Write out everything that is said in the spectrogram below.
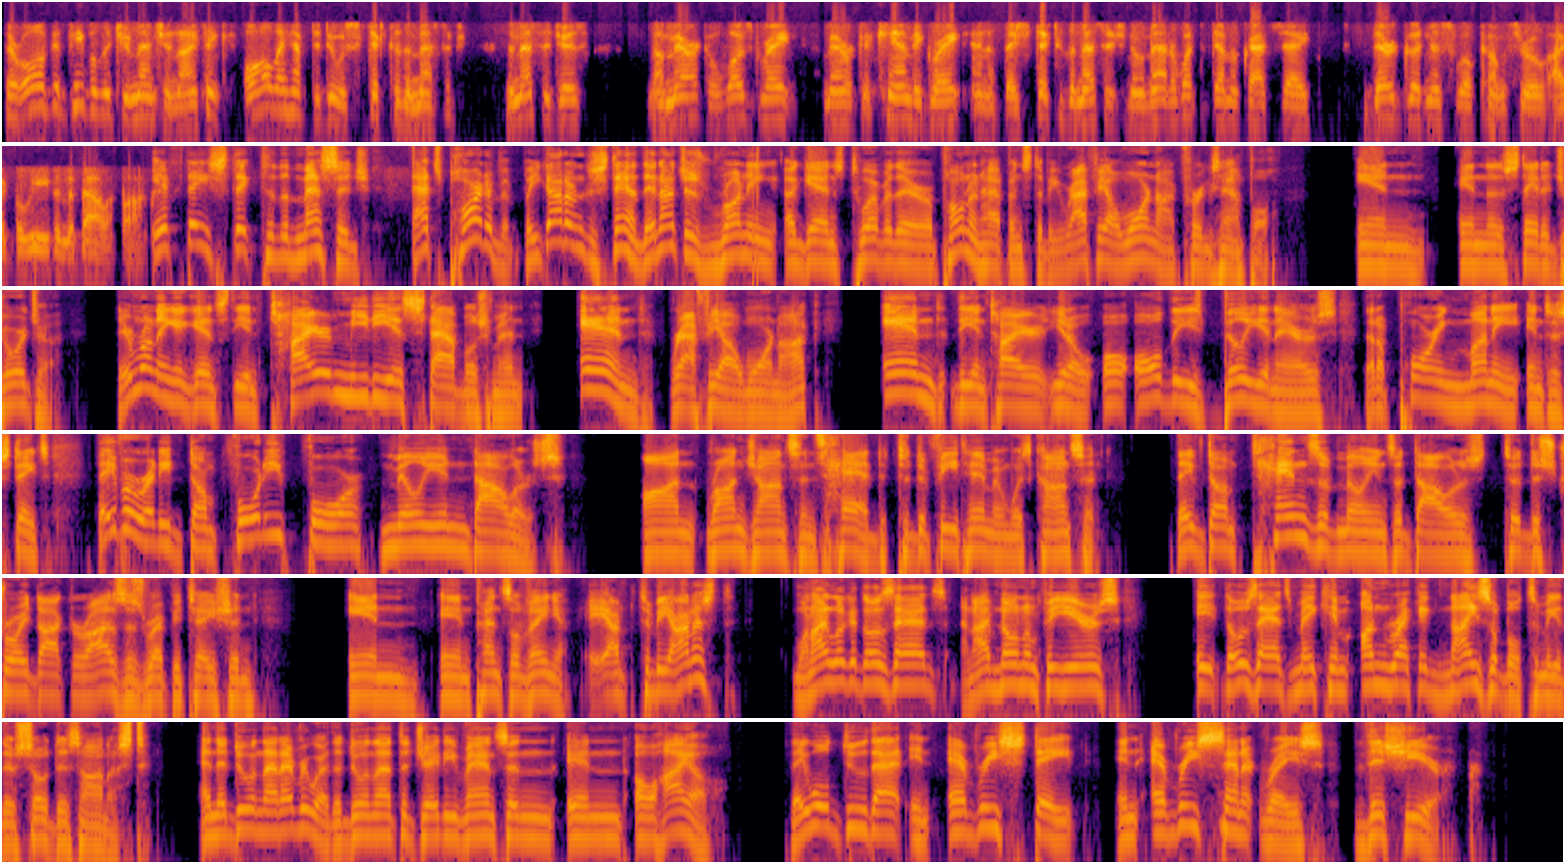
They're all good people that you mentioned. I think all they have to do is stick to the message. The message is America was great, America can be great, and if they stick to the message, no matter what the Democrats say, their goodness will come through, I believe, in the ballot box. If they stick to the message, that's part of it. But you got to understand, they're not just running against whoever their opponent happens to be. Raphael Warnock, for example, in in the state of Georgia, they're running against the entire media establishment and Raphael Warnock and the entire, you know, all, all these billionaires that are pouring money into states. They've already dumped $44 million on Ron Johnson's head to defeat him in Wisconsin. They've dumped tens of millions of dollars to destroy Dr. Oz's reputation in, in Pennsylvania. Eh, to be honest, when I look at those ads, and I've known him for years, it, those ads make him unrecognizable to me. They're so dishonest. And they're doing that everywhere. They're doing that to JD Vance in, in Ohio. They will do that in every state, in every Senate race this year.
